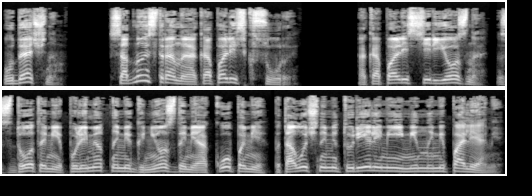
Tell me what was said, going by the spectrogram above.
удачным. С одной стороны окопались ксуры. Окопались серьезно, с дотами, пулеметными гнездами, окопами, потолочными турелями и минными полями.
